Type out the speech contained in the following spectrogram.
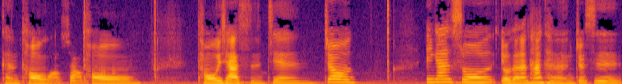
可能偷偷偷一下时间，就应该说，有的人他可能就是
